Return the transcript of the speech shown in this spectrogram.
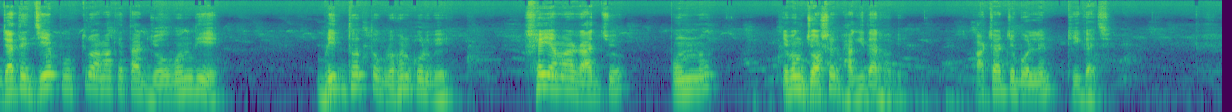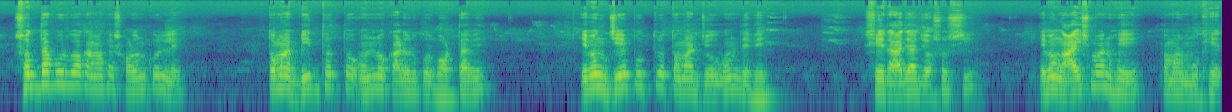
যাতে যে পুত্র আমাকে তার যৌবন দিয়ে বৃদ্ধত্ব গ্রহণ করবে, সেই আমার রাজ্য, পুণ্য এবং যশের ভাগিদার হবে। আচার্য বললেন, ঠিক আছে। শ্রদ্ধাপূর্বক আমাকে স্মরণ করলে তোমার বৃদ্ধত্ব অন্য কারোর উপর বর্তাবে এবং যে পুত্র তোমার যৌবন দেবে, সে রাজা যশস্বী এবং আয়ুষ্মান হয়ে তোমার মুখের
